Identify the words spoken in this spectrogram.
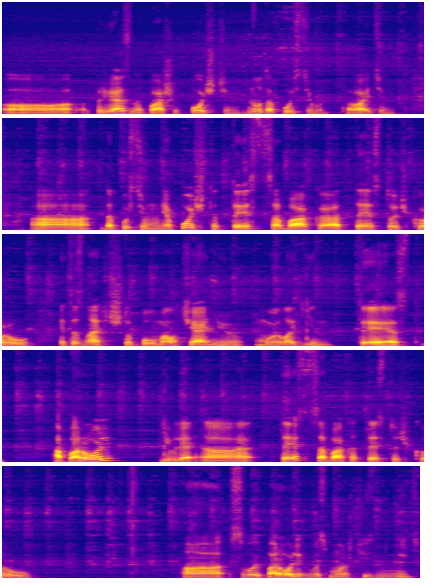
привязаны к вашей почте. Ну, допустим, давайте. Допустим, у меня почта тест собака тест.ру. Это значит, что по умолчанию мой логин тест, а пароль явля... тест собака тест.ру. А, свой пароль вы сможете изменить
